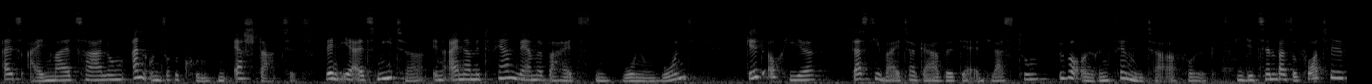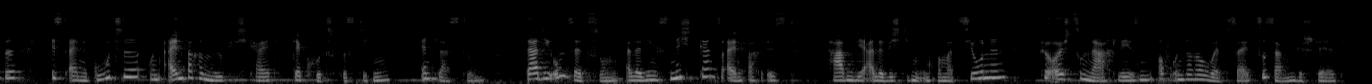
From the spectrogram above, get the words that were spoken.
als Einmalzahlung an unsere Kunden erstattet. Wenn ihr als Mieter in einer mit Fernwärme beheizten Wohnung wohnt, gilt auch hier, dass die Weitergabe der Entlastung über euren Vermieter erfolgt. Die Dezember-Soforthilfe ist eine gute und einfache Möglichkeit der kurzfristigen Entlastung. Da die Umsetzung allerdings nicht ganz einfach ist, haben wir alle wichtigen Informationen für euch zum Nachlesen auf unserer Website zusammengestellt.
